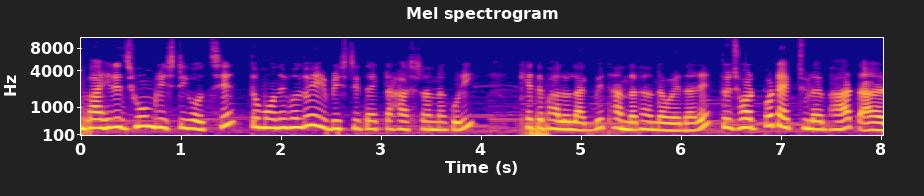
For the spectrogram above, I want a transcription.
বাইরে ঝুম বৃষ্টি হচ্ছে, তো মনে হলো এই বৃষ্টিতে একটা হাঁস রান্না করি। খেতে ভালো লাগবে ঠান্ডা ঠান্ডা ওয়েদারে তো ঝটপট এক চুলায় ভাত আর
